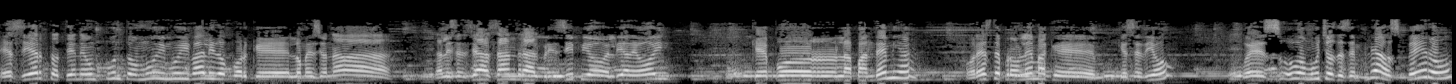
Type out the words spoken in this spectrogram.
Es cierto, tiene un punto muy, muy válido porque lo mencionaba la licenciada Sandra al principio el día de hoy, que por la pandemia, por este problema que, que se dio, pues hubo muchos desempleados, pero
